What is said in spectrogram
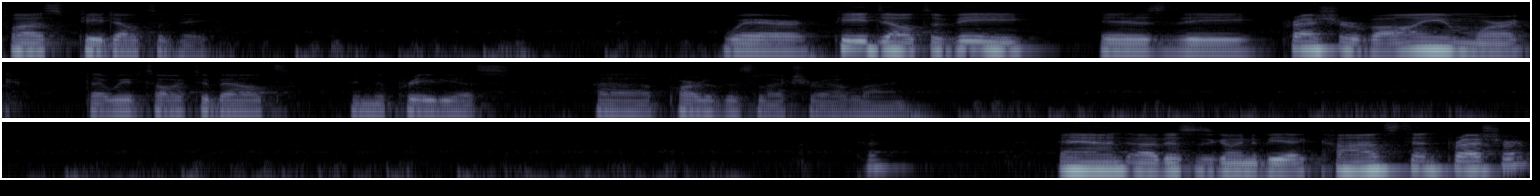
plus P delta V, where P delta V is the pressure volume work that we've talked about in the previous uh, part of this lecture outline. Okay. And uh, this is going to be at constant pressure.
